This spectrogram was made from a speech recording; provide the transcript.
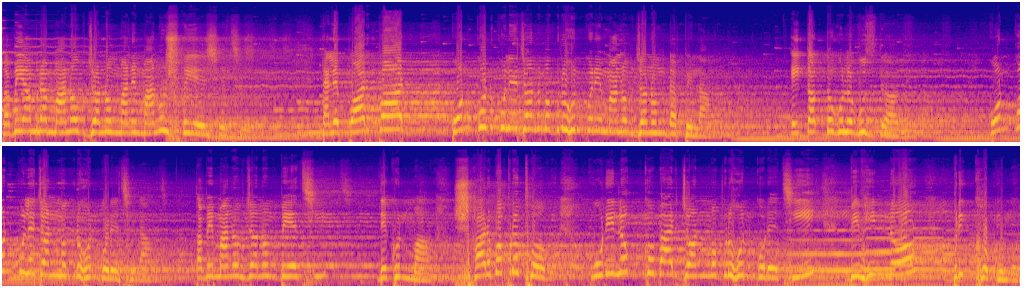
তবে আমরা মানব জন্ম মানে মানুষ হয়ে এসেছি। তাহলে পরপর কোন কোন কুলে জন্মগ্রহণ করে মানব জন্মটা পেলাম? এই তত্ত্বগুলো বুঝতে হবে। কোন কোন কুলে জন্মগ্রহণ করেছিলাম? তবে মানব জন্ম পেয়েছি। দেখুন মা, সর্বপ্রথম কুড়ি লক্ষ বার জন্মগ্রহণ করেছি বিভিন্ন বৃক্ষকুলে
